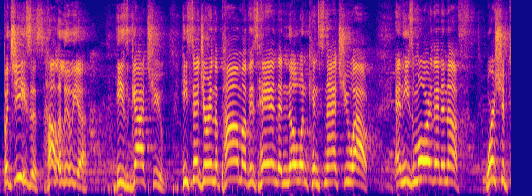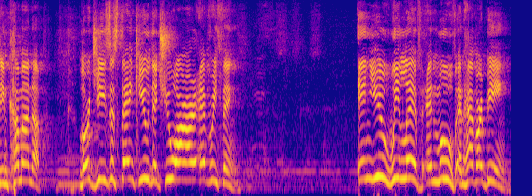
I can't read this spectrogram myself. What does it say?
but Jesus, hallelujah, He's got you. He said you're in the palm of His hand and no one can snatch you out. And He's more than enough. Worship team, come on up. Lord Jesus, thank you that you are our everything. In you we live and move and have our being.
